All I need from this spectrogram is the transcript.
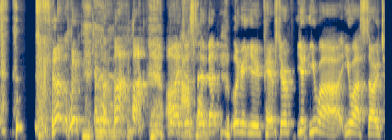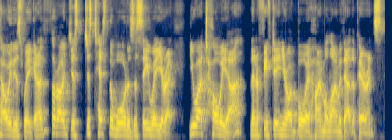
Look, I just said that. Look at you, Peps. You're you, you are you are so toey this week, and I thought I'd just just test the waters to see where you're at. You are toeier than a 15 year old boy home alone without the parents.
